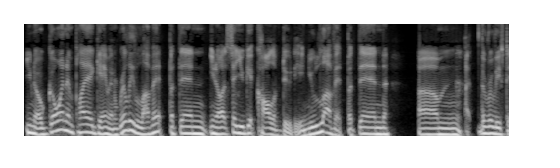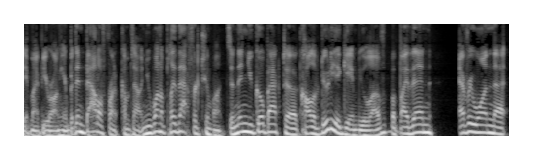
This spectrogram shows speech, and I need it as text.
you know, go in and play a game and really love it. But then, you know, let's say you get Call of Duty and you love it, but then um, the release date might be wrong here, but then Battlefront comes out and you want to play that for two months. And then you go back to Call of Duty, a game you love, but by then everyone that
